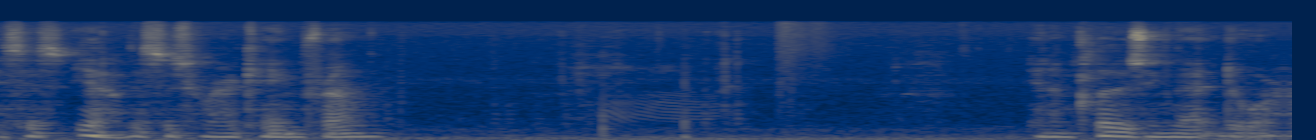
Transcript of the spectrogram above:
It says, yeah, this is where I came from. And I'm closing that door.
